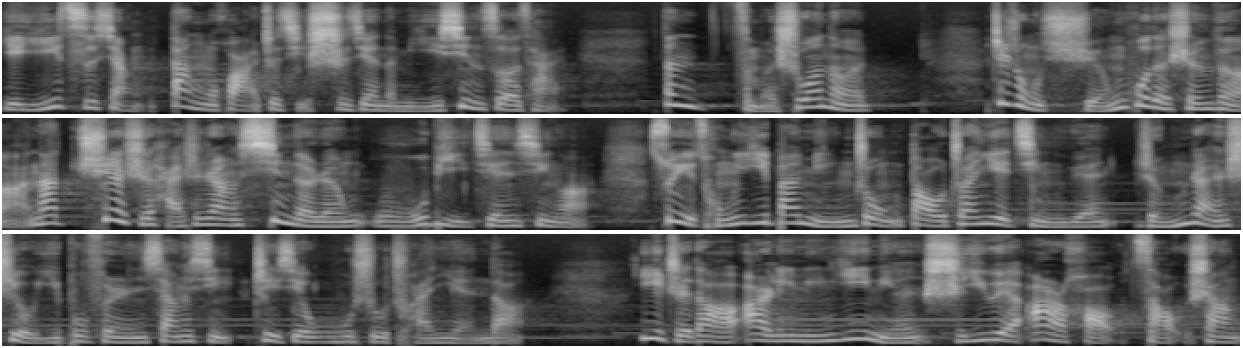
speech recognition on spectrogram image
也以此想淡化这起事件的迷信色彩。但怎么说呢？这种玄乎的身份啊，那确实还是让信的人无比坚信啊。所以从一般民众到专业警员，仍然是有一部分人相信这些巫术传言的。一直到二零零一年十一月二号早上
